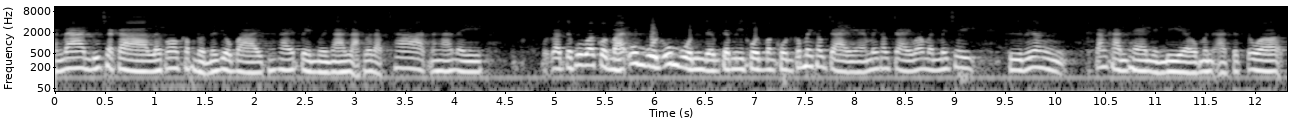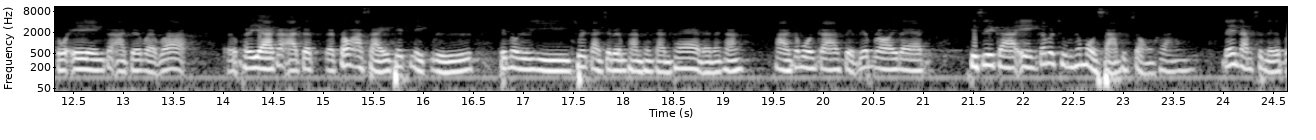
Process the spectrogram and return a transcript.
างด้านวิชาการแล้วก็กำหนดนโยบายคล้ายๆเป็นหน่วยงานหลักระดับชาตินะคะในเราจะพูดว่ากฎหมายอุ้มบุญอุ้มบุญเดี๋ยวจะมีคนบางคนก็ไม่เข้าใจอะไม่เข้าใจว่ามันไม่ใช่คือเรื่องตั้งครรภ์แทนอย่างเดียว มันอาจจะตัวตัวเองก็อาจจะแบบว่าภรรยาก็อาจจะแต่ต้องอาศัยเทคนิคหรือเทคโนโลยีช่วยการเจริญพันธุ์ทางการแพทย์นะคะผ่านกระบวนการเสร็จเรียบร้อยแล้วกฤษฎีกาเองก็ประชุมทั้งหมด 32 ครั้ง ได้นำเสนอไป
